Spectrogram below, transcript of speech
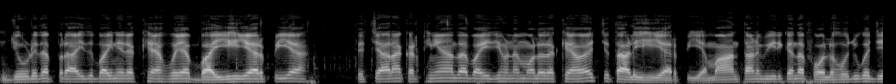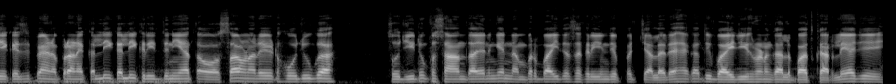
ਜੋੜੇ ਦਾ ਪ੍ਰਾਈਸ ਬਾਈ ਨੇ ਰੱਖਿਆ ਹੋਇਆ 22000 ਰੁਪਿਆ ਤੇ ਚਾਰਾਂ ਇਕੱਠੀਆਂ ਦਾ ਬਾਈ ਜੀ ਹੁਣ ਮੁੱਲ ਰੱਖਿਆ ਹੋਇਆ 44000 ਰੁਪਿਆ ਮਾਨਤਾਨ ਵੀਰ ਕਹਿੰਦਾ ਫੁੱਲ ਹੋ ਜਾਊਗਾ, ਜੇ ਕਿਸੇ ਭੈਣ ਭਰਾ ਨੇ ਕੱਲੀ ਕੱਲੀ ਖਰੀਦਣੀ ਆ ਤਾਂ ਉਸ ਹਿਸਾਬ ਨਾਲ ਰੇਟ ਹੋ ਜਾਊਗਾ। ਸੋ ਜਿਹਨੂੰ ਪਸੰਦ ਆ ਜਾਣਗੇ ਨੰਬਰ ਬਾਈ ਦਾ ਸਕਰੀਨ ਦੇ ਉੱਪਰ ਚੱਲ ਰਿਹਾ ਹੈਗਾ, ਤੁਸੀਂ ਬਾਈ ਜੀ ਹੋਰਾਂ ਗੱਲਬਾਤ ਕਰ ਲਿਆ ਜੇ।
